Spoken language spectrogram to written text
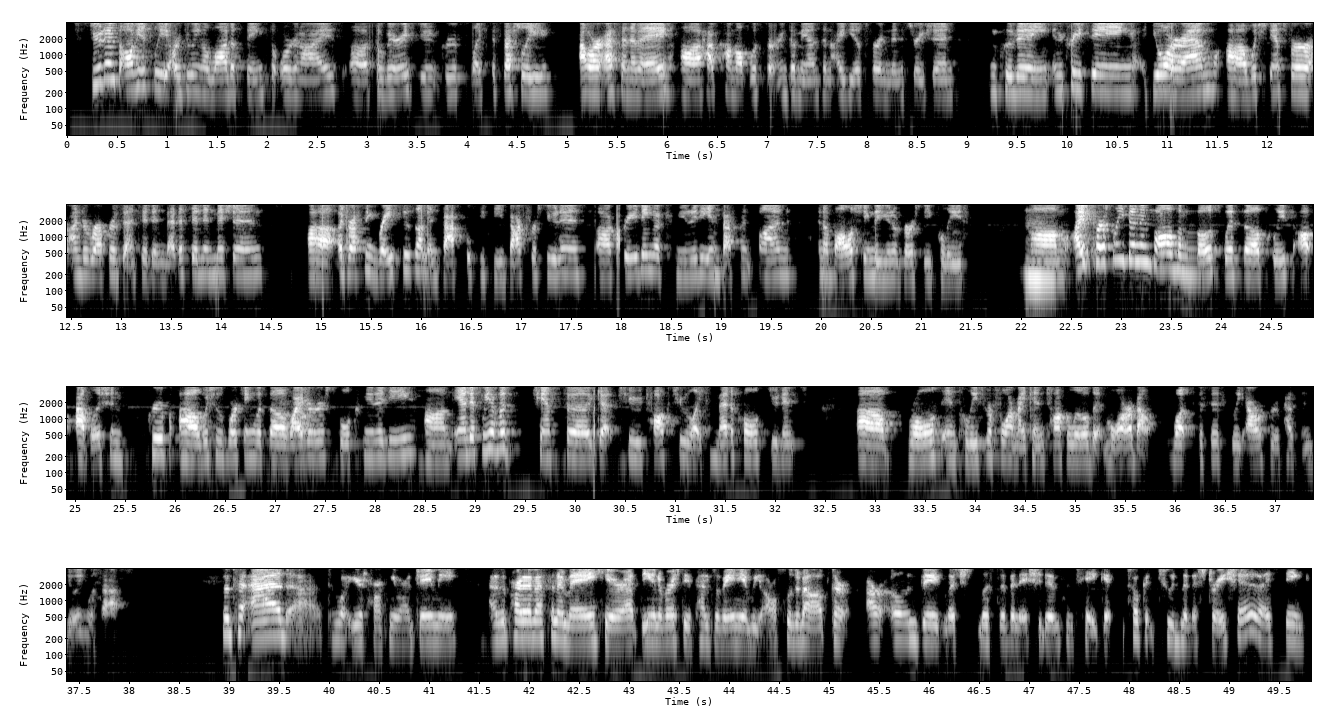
students obviously are doing a lot of things to organize. Uh, so various student groups, like especially our SNMA, uh, have come up with certain demands and ideas for administration, including increasing URM, uh, which stands for underrepresented in medicine admissions, uh, addressing racism and faculty feedback for students, uh, creating a community investment fund, and abolishing the university police. Mm-hmm. Um, I've personally been involved the most with the police abolition group, uh, which is working with the wider school community. Um, and if we have a chance to get to talk to like medical students uh, roles in police reform, I can talk a little bit more about what specifically our group has been doing with that. So to add uh, to what you're talking about, Jamie, as a part of SNMA here at the University of Pennsylvania, we also developed our, our own big list, list of initiatives and take it took it to administration. And I think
